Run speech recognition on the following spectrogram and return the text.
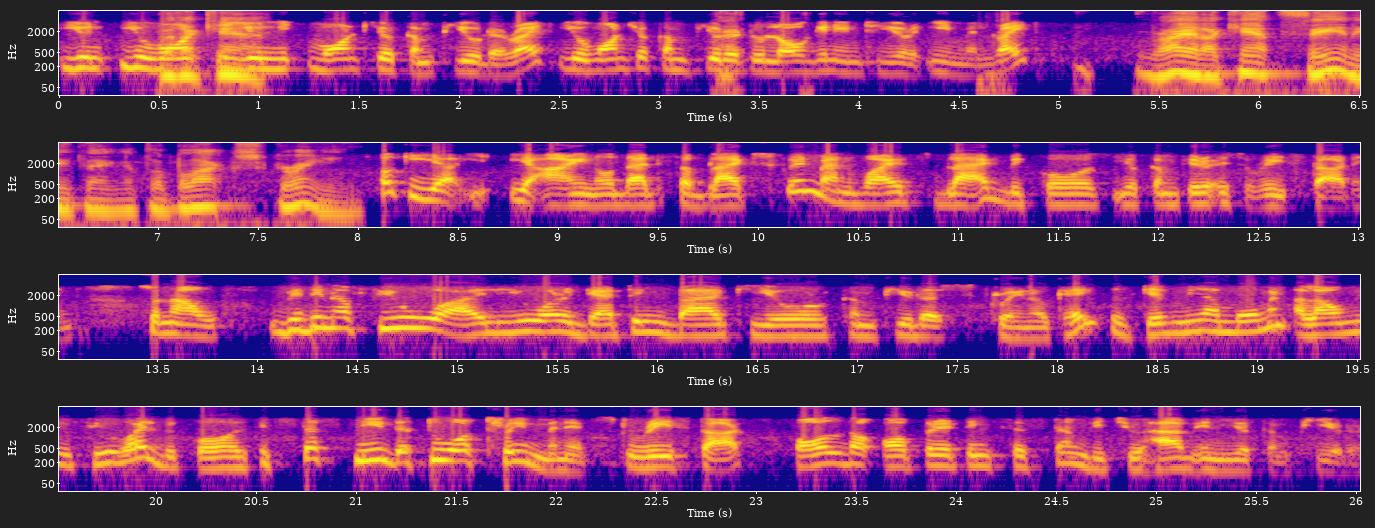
you you want you want your computer, right? You want your computer to log in into your email, right? Right, I can't see anything. It's a black screen. Okay, yeah, yeah, I know that it's a black screen, and why it's black because your computer is restarting. So now, within a few while, you are getting back your computer screen. Okay, just give me a moment, allow me a few while because it's just need the two or three minutes to restart all the operating system which you have in your computer.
